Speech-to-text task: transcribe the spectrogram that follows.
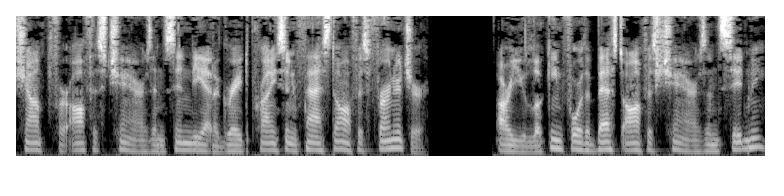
Shop for office chairs and Sydney at a great price in Fast Office Furniture. Are you looking for the best office chairs in Sydney?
